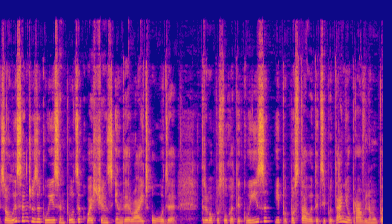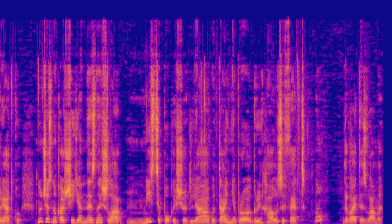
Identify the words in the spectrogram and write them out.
So listen to the quiz and put the questions in the right order. Треба послухати квіз і поставити ці питання у правильному порядку. Ну, чесно кажучи, я не знайшла місця поки що для питання про greenhouse effect. Ну, давайте з вами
